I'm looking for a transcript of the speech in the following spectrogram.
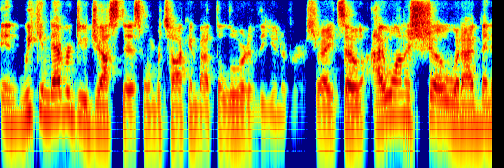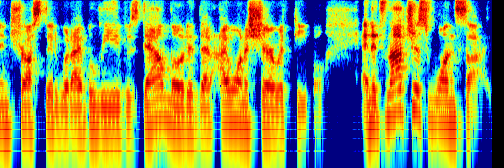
and we can never do justice when we're talking about the Lord of the universe, right? So I want to mm-hmm. show what I've been entrusted, what I believe is downloaded that I want to share with people. And it's not just one side.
